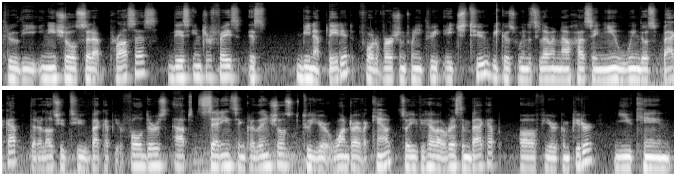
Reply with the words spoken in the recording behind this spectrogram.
through the initial setup process, this interface is being updated for version 23H2 because Windows 11 now has a new Windows backup that allows you to back up your folders, apps, settings, and credentials to your OneDrive account. So if you have a recent backup of your computer, you can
